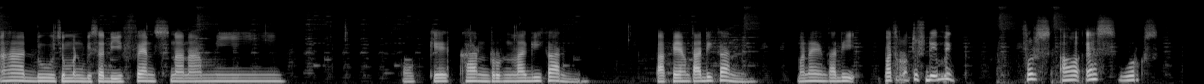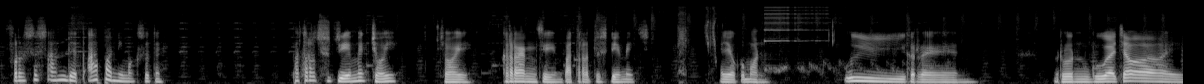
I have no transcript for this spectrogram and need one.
Aduh cuman bisa defense Nanami oke kan run lagi kan pakai yang tadi kan mana yang tadi? 400 damage. First LS works versus undead. Apa nih maksudnya? 400 damage coy. Coy keren sih 400 damage. Ayo come on. Wih, keren. Run gua coy.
